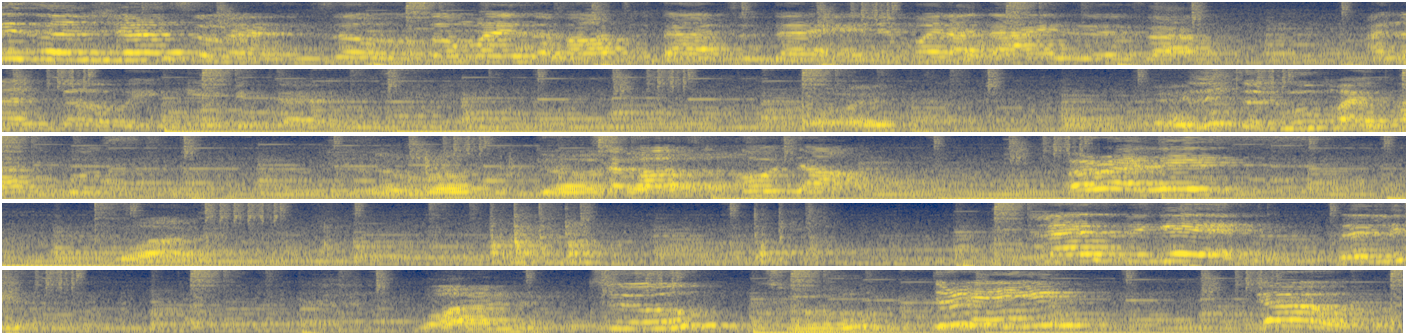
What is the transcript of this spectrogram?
Ladies and gentlemen, so someone is about to die today. Anyone that dies is um, I know it's gonna be him because. I need to remove my glasses. we're about to go It's about to go down. Alright, let's One, let's begin. Ready? one, Two, two, three, go!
